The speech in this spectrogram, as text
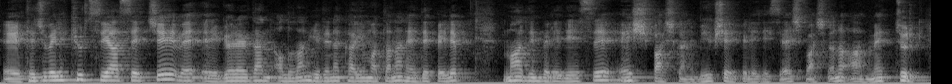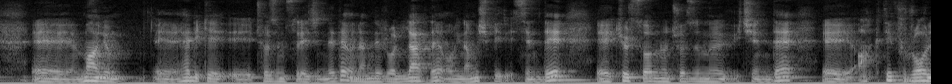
Tecrübeli Kürt siyasetçi ve e, görevden alınan yerine kayyum atanan HDP'li Mardin Belediyesi eş başkanı, Büyükşehir Belediyesi eş başkanı Ahmet Türk e, malum e, her iki e, çözüm sürecinde de önemli roller de oynamış bir isimdi. E, Kürt sorunun çözümü içinde aktif rol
